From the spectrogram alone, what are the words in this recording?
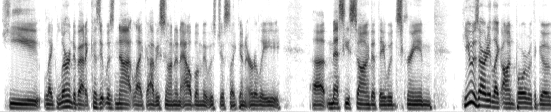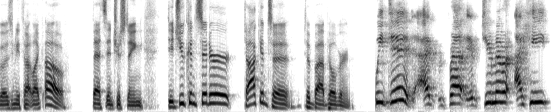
he like learned about it, because it was not like obviously on an album, it was just like an early uh, messy song that they would scream. He was already like on board with the Go Go's, and he thought like, oh, that's interesting. Did you consider talking to to Bob Hilburn? We did. I, Brett, do you remember? I, he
